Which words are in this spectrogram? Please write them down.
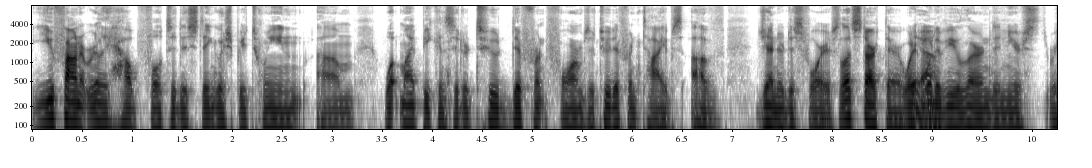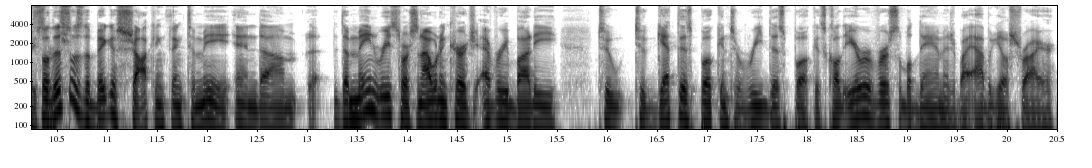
you found it really helpful to distinguish between um, what might be considered two different forms or two different types of gender dysphoria. So let's start there. What, Yeah. what have you learned in your research? So this was the biggest shocking thing to me, and um, the main resource, and I would encourage everybody to to get this book and to read this book. It's called Irreversible Damage by Abigail Shrier.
